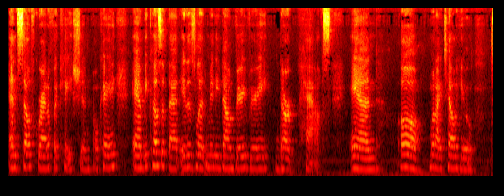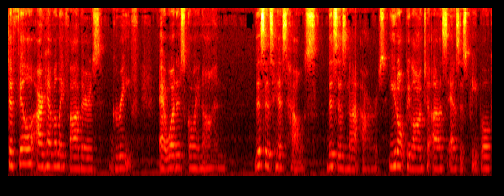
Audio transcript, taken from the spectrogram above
and self-gratification, okay? And because of that, it has led many down very, very dark paths. And oh, what I tell you, to feel our Heavenly Father's grief at what is going on. This is his house. This is not ours. You don't belong to us as his people.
